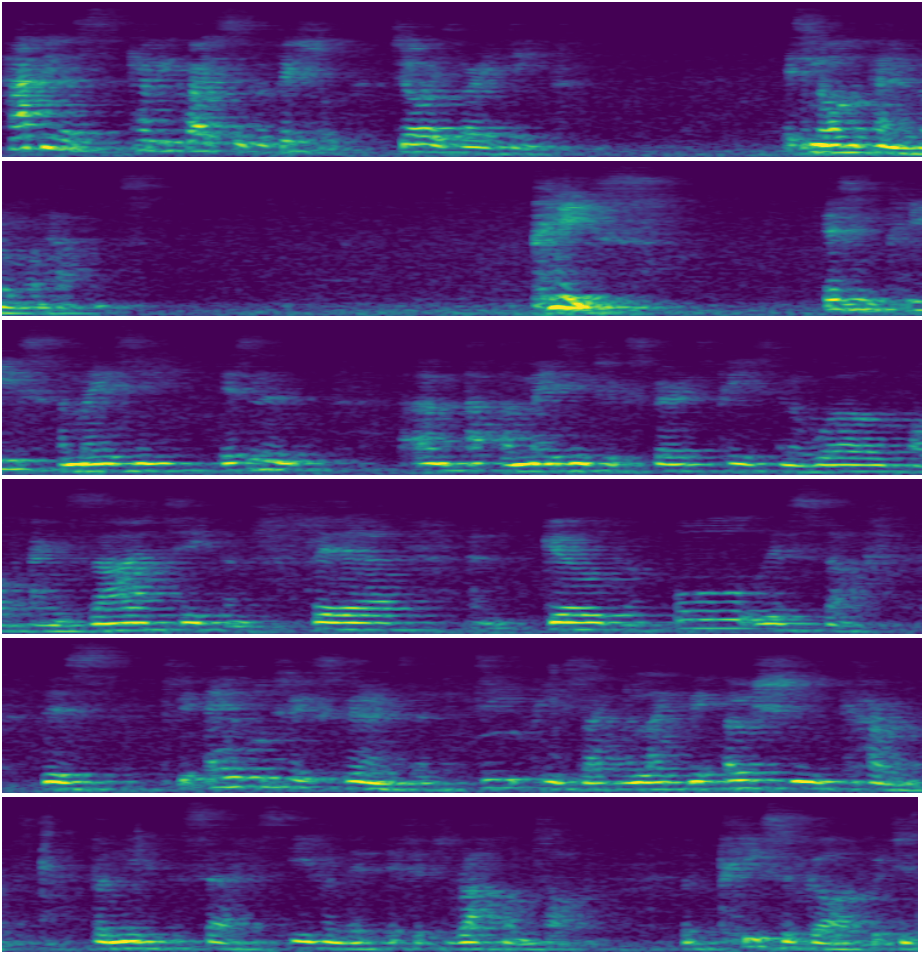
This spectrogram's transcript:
happiness can be quite superficial. Joy is very deep. It's not dependent on what happens. Peace. Isn't peace amazing? Isn't it um, amazing to experience peace in a world of anxiety and fear and guilt and all this stuff? This to be able to experience a deep peace like, like the ocean current beneath the surface, even if it's rough on top. The peace of God, which is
